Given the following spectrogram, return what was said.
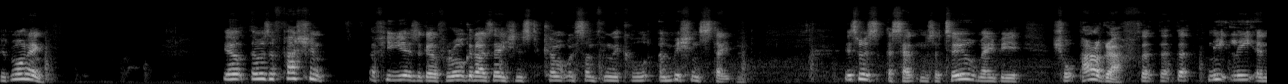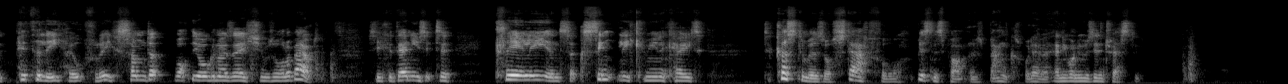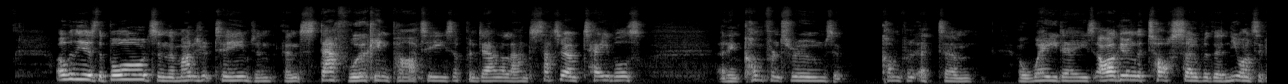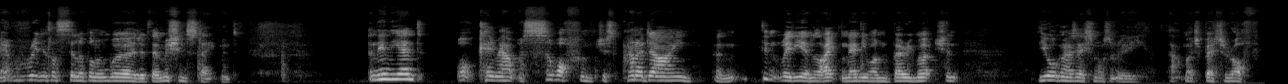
Good morning. You know, there was a fashion a few years ago for organisations to come up with something they called a mission statement. This was a sentence or two, maybe a short paragraph that, that, that neatly and pithily, hopefully, summed up what the organisation was all about. So you could then use it to clearly and succinctly communicate to customers or staff or business partners, banks, whatever, anyone who was interested. Over the years, the boards and the management teams and, and staff working parties up and down the land sat around tables and in conference rooms at, confer- at um, away days, arguing the toss over the nuance of every little syllable and word of their mission statement. And in the end, what came out was so often just anodyne and didn't really enlighten anyone very much, and the organisation wasn't really that much better off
